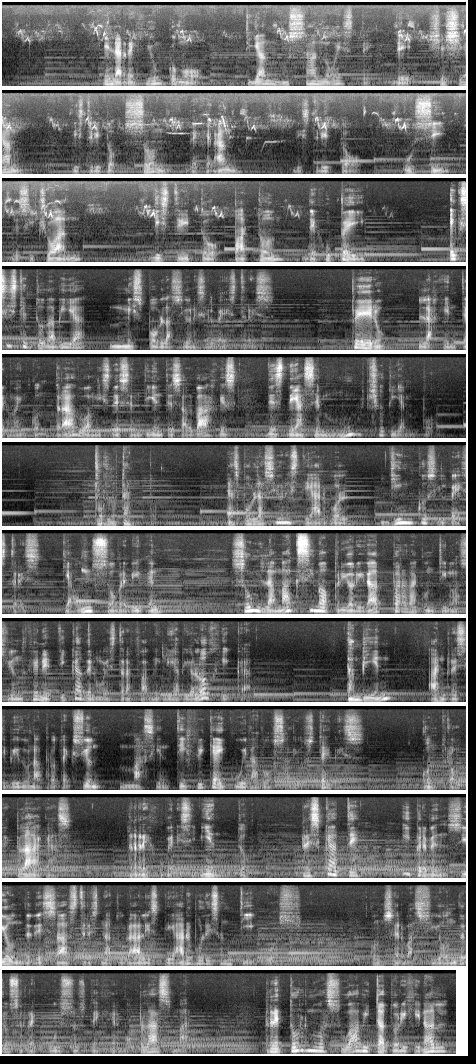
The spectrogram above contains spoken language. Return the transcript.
En la región como Tianmusan Oeste de Zhejiang, distrito Son de Henan, distrito Uxi de Sichuan, distrito Patón de Hubei, existen todavía mis poblaciones silvestres. Pero la gente no ha encontrado a mis descendientes salvajes desde hace mucho tiempo. Por lo tanto, las poblaciones de árbol ginkgo silvestres que aún sobreviven son la máxima prioridad para la continuación genética de nuestra familia biológica. También han recibido una protección más científica y cuidadosa de ustedes. Control de plagas, rejuvenecimiento, rescate y prevención de desastres naturales de árboles antiguos, conservación de los recursos de germoplasma, retorno a su hábitat original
